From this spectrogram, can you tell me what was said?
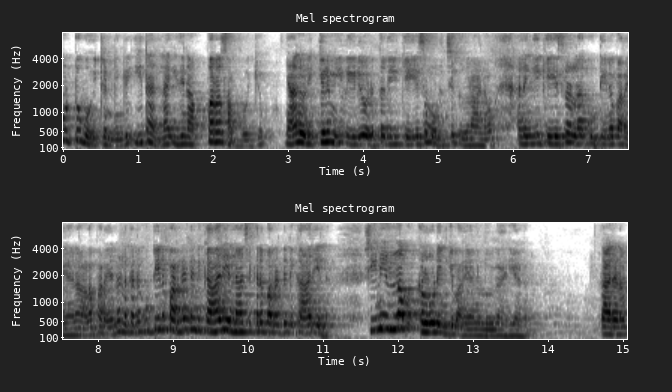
പൊട്ടുപോയിട്ടുണ്ടെങ്കിൽ ഇതല്ല ഇതിനപ്പുറം സംഭവിക്കും. ഞാൻ ഒരിക്കലും ഈ വീഡിയോ എടുത്തത് ഈ കേസ് മുറിച്ച് കീറാനോ അല്ലെങ്കിൽ ഈ കേസിലുള്ള കുട്ടീനെ പറയാനോ ആളെ പറയാനോ അല്ല. കാരണം കുട്ടീനെ പറഞ്ഞിട്ട് ഇനി കാര്യമല്ല ആ ചെക്കനെ പറഞ്ഞിട്ട് ഇനി കാര്യമല്ല. പക്ഷേ ഇനിയുള്ള മക്കളോട് എനിക്ക് പറയാനുള്ള ഒരു കാര്യമാണ്. കാരണം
